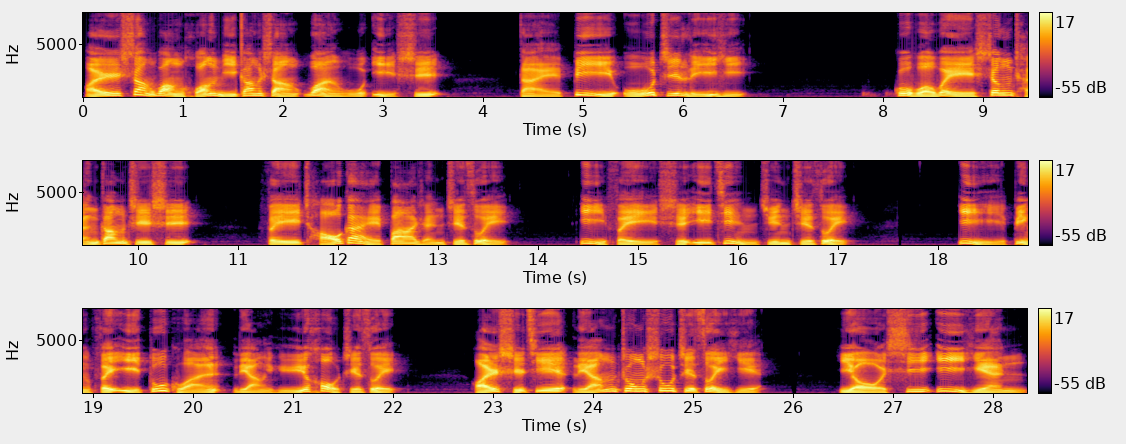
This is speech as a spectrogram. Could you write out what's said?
而上望黄泥冈上万无一失，待必无之理矣。故我为生辰纲之师，非晁盖八人之罪，亦非十一禁军之罪，亦并非一都管两虞后之罪，而实皆梁中书之罪也。有奚异焉，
